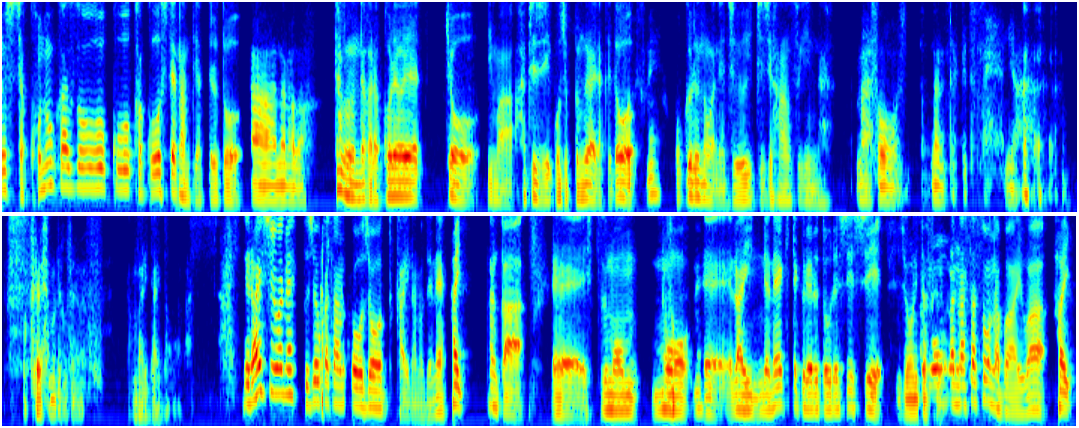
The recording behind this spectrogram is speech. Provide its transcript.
よし、じゃあこの画像をこう加工してなんてやってると、ああ、なるほど。多分だからこれ今日今8時50分ぐらいだけどね。送るのはね11時半過ぎになる。まあ、そうなんだけですね。いや、お疲れ様でございます。頑張りたいと思います。はい。で、来週はね、藤岡さん登場会なのでね、はい。なんか、えー質問も、そうえー LINE でね、来てくれると嬉しいし、非常に助質問が。なさそうな場合は、はい。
